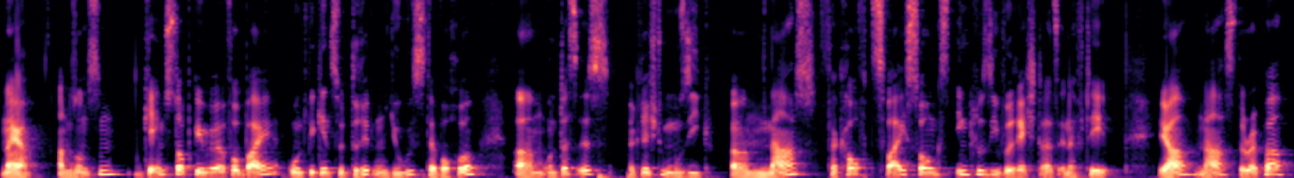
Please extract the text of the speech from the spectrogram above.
Naja, ansonsten, GameStop gehen wir vorbei und wir gehen zur dritten News der Woche. Ähm, und das ist Richtung Musik. Ähm, Nas verkauft zwei Songs inklusive Recht als NFT. Ja, Nas, der Rapper,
